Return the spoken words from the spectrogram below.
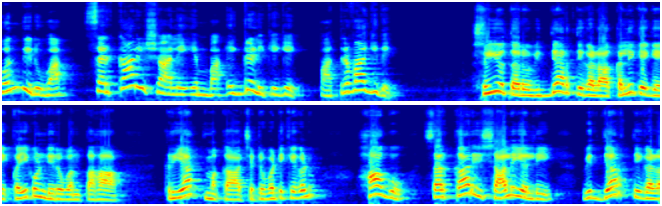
ಹೊಂದಿರುವ ಸರ್ಕಾರಿ ಶಾಲೆ ಎಂಬ ಹೆಗ್ಗಳಿಕೆಗೆ ಪಾತ್ರವಾಗಿದೆ. ಶ್ರೀಯುತರು ವಿದ್ಯಾರ್ಥಿಗಳ ಕಲಿಕೆಗೆ ಕೈಗೊಂಡಿರುವಂತಹ ಕ್ರಿಯಾತ್ಮಕ ಚಟುವಟಿಕೆಗಳು ಹಾಗೂ ಸರ್ಕಾರಿ ಶಾಲೆಯಲ್ಲಿ ವಿದ್ಯಾರ್ಥಿಗಳ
